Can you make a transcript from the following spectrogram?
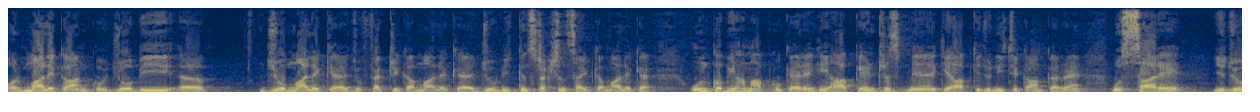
और मालिकान को जो भी जो मालिक है जो फैक्ट्री का मालिक है जो भी कंस्ट्रक्शन साइट का मालिक है उनको भी हम आपको कह रहे हैं कि आपके इंटरेस्ट में है कि आपके जो नीचे काम कर रहे हैं वो सारे ये जो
